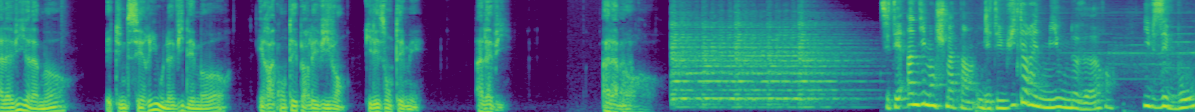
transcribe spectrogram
À la vie, à la mort est une série où la vie des morts est racontée par les vivants qui les ont aimés. À la vie, à la mort. C'était un dimanche matin, il était 8h30 ou 9h. Il faisait beau,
